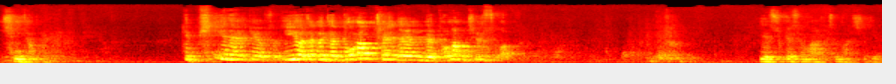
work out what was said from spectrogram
신정을 해야 핑계 낼 게 없어. 이 여자가 이제 도망쳐야 되는데 도망칠 수가 없어. 예수께서 말씀하시기를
